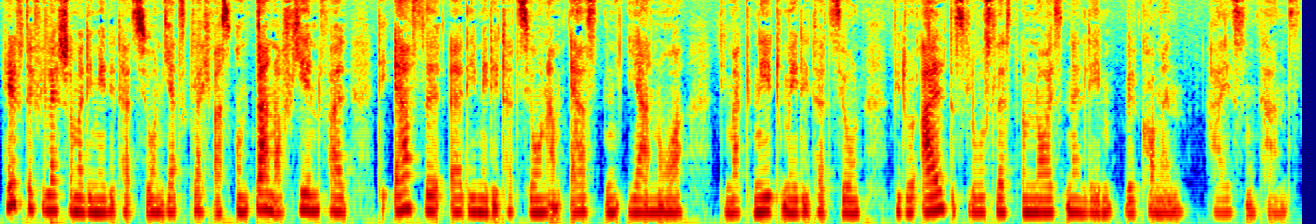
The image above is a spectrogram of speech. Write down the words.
hilft dir vielleicht schon mal die Meditation jetzt gleich was und dann auf jeden Fall die erste, äh, die Meditation am 1. Januar, die Magnetmeditation, wie du Altes loslässt und Neues in dein Leben willkommen heißen kannst.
